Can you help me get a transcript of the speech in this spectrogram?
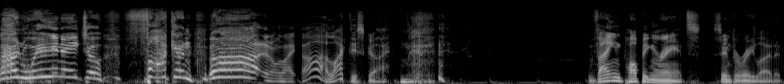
and we need to fucking ah and I'm like, oh, I like this guy. vein popping rants, Semper Reloaded.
